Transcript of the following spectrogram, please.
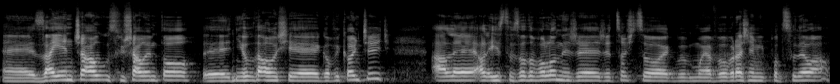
E, zajęczał, usłyszałem to, e, nie udało się go wykończyć, ale, ale jestem zadowolony, że, że coś, co jakby moja wyobraźnia mi podsunęła,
